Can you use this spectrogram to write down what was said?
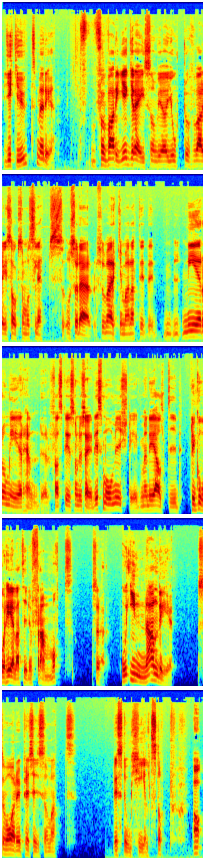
gick ut med det. För varje grej som vi har gjort och för varje sak som har släppts och sådär så märker man att det, det, mer och mer händer. Fast det är som du säger, det är små myrsteg men det är alltid, det går hela tiden framåt. Sådär. Och innan det så var det precis som att det stod helt stopp. Ja,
